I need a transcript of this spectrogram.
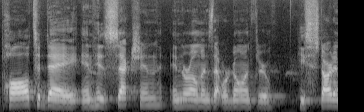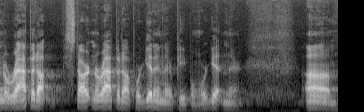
Paul, today, in his section in Romans that we're going through, he's starting to wrap it up. He's starting to wrap it up. We're getting there, people. We're getting there. Um,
